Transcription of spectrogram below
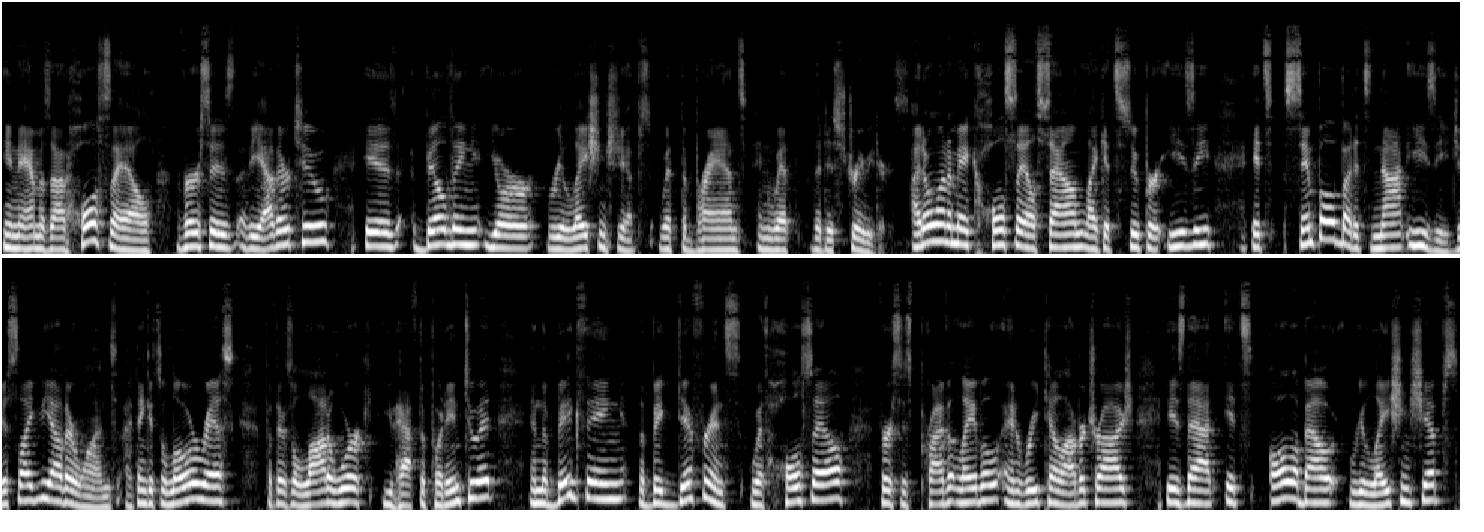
in Amazon wholesale versus the other two is building your relationships with the brands and with the distributors. I don't want to make wholesale sound like it's super easy. It's simple, but it's not easy, just like the other ones. I think it's a lower risk, but there's a lot of work you have to put into it. And the big thing, the big difference with wholesale versus private label and retail arbitrage is that it's all about relationships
